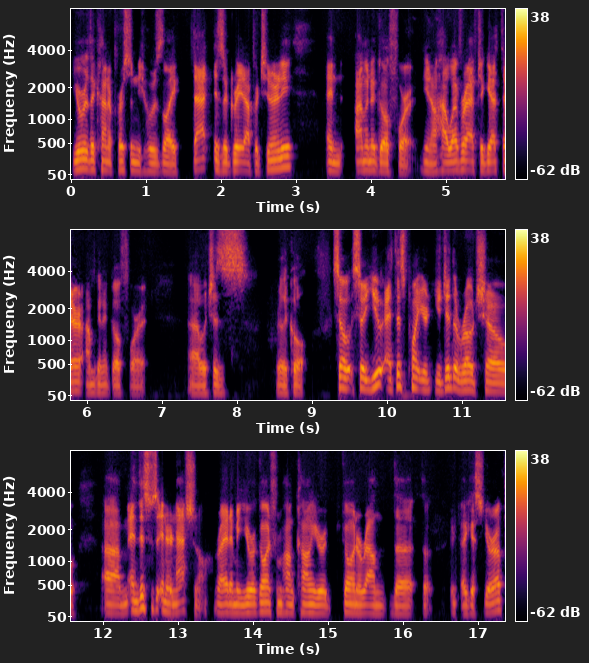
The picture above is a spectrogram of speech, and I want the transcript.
you were the kind of person who was like that is a great opportunity and i'm going to go for it. You know however i have to get there i'm going to go for it uh, which is really cool. So so you at this point you you did the road show um, and this was international, right? I mean, you were going from Hong Kong, you were going around the, the I guess Europe.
